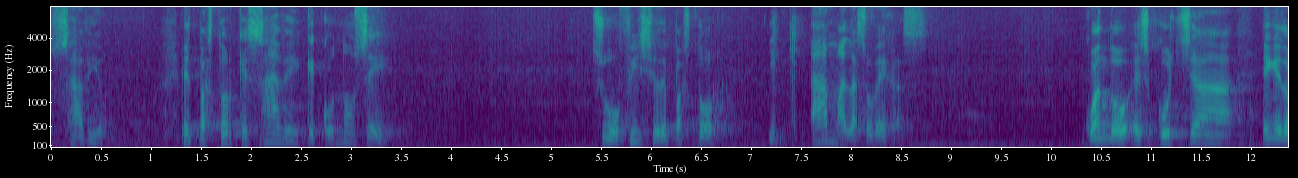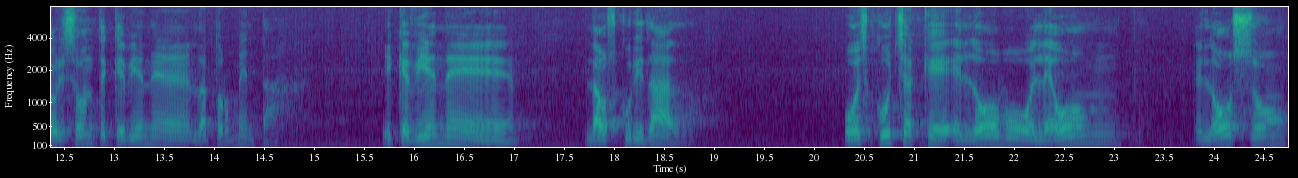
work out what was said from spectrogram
sabio, el pastor que sabe, que conoce su oficio de pastor y ama las ovejas, cuando escucha en el horizonte que viene la tormenta y que viene la oscuridad, o escucha que el lobo, el león, el oso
